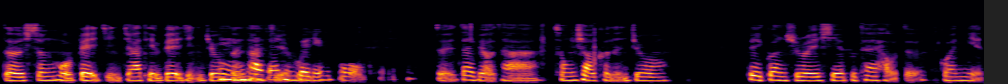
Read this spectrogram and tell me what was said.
的生活背景、家庭背景就跟他结婚，背景是不 OK，对，代表他从小可能就被灌输了一些不太好的观念。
